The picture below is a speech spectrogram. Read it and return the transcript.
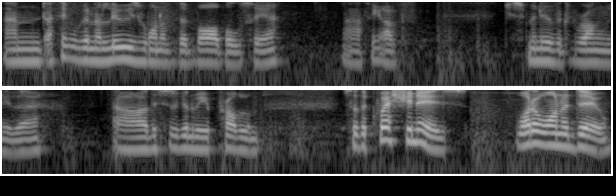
And I think we're going to lose one of the baubles here. I think I've just manoeuvred wrongly there. Oh, this is going to be a problem. So the question is, what do I want to do?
